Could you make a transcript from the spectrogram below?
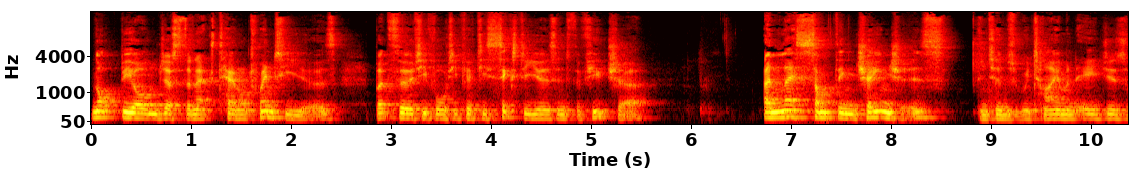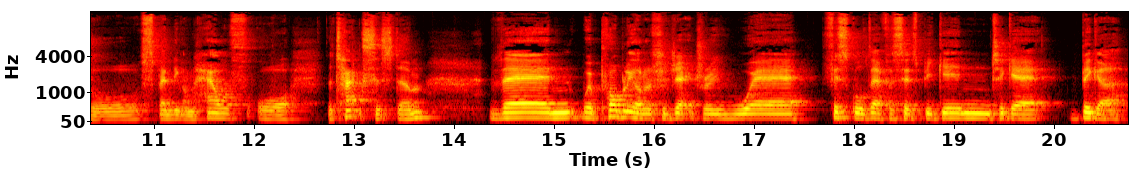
not beyond just the next 10 or 20 years, but 30, 40, 50, 60 years into the future, unless something changes in terms of retirement ages or spending on health or the tax system, then we're probably on a trajectory where fiscal deficits begin to get bigger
